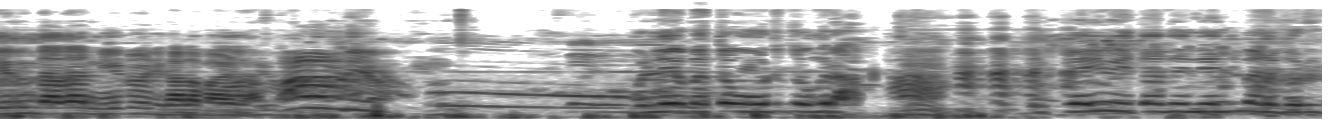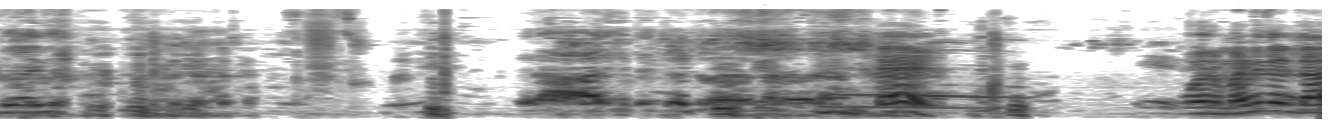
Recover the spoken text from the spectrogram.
இருந்தாதான் நீடோழி காலம் வாழலாம். புள்ளைய பார்த்தா ஓட்டு தொங்குறா. கை வைத்தாந்து நெஞ்சு மேல போட்டுட்டு ஒரு மனிதன்டா.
